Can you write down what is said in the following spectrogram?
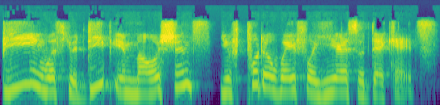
being with your deep emotions you've put away for years or decades.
